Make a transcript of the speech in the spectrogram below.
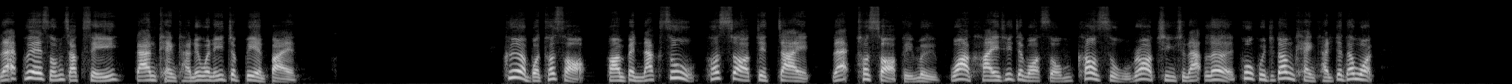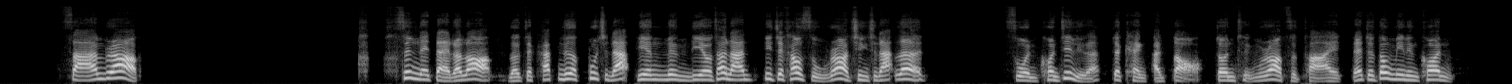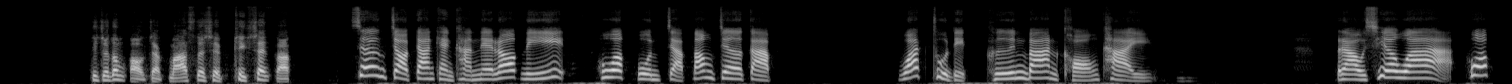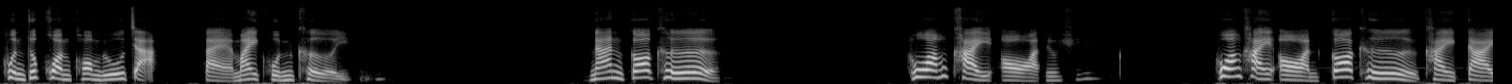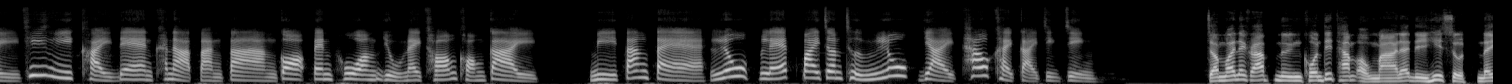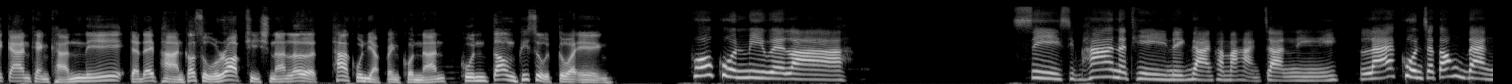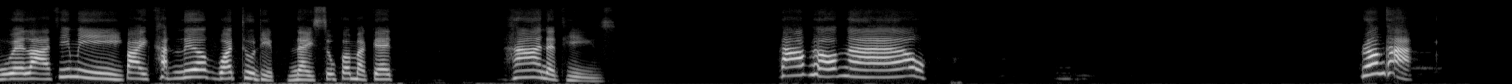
และเพื่อให้สมศักดิ์ศรีการแข่งขันในวันนี้จะเปลี่ยนไป เพื่อบททดสอบความเป็นนักสู้ทดสอบจิตใจ และทดสอบฝีมือ ว่าใครที่จะเหมาะสมเข้าสู่รอบชิงชนะเลิศพวกคุณจะต้องแข่งขันกันทั้งหมดสามรอบ ซึ่งในแต่ละรอบเราจะคัดเลือกผู้ชนะเพียงหนึ่งเดียวเท่านั้นที่จะเข้าสู่รอบชิงชนะเลิศส่วนคนที่เหลือจะแข่งขันต่อจนถึงรอบสุดท้าย และจะต้องมีหนึ่งคน ที่จะต้องออกจาก MasterChef Kitchen ครับ ซึ่งโจอดการแข่งขันในรอบนี้ พวกคุณจะต้องเจอกับ วัตถุดิบพื้นบ้านของไทย เราเชื่อว่า พวกคุณทุกคนคงรู้จัก แต่ไม่คุ้นเคย นั่นก็คือพวงไข่ออด ยวชิพวงไข่อ่อนก็คือไข่ไก่ที่มีไข่แดงขนาดต่างๆก็เป็นพวงอยู่ในท้องของไก่ มีตั้งแต่ลูกเล็กไปจนถึงลูกใหญ่เท่าไข่ไก่จริงจำไว้นะครับหนึ่งคนที่ทำออกมาได้ดีที่สุดในการแข่งขันนี้จะได้ผ่านเข้าสู่รอบชิงชนะเลิศ ถ้าคุณอยากเป็นคนนั้น คุณต้องพิสูจน์ตัวเองๆพวกคุณมีเวลา 45 นาทีในการทำอาหารจานนี้ และคุณจะต้องแบ่งเวลาที่มีไปคัดเลือกวัตถุดิบในซูเปอร์มาร์เก็ต 5 นาที ถ้าพร้อมแล้ว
